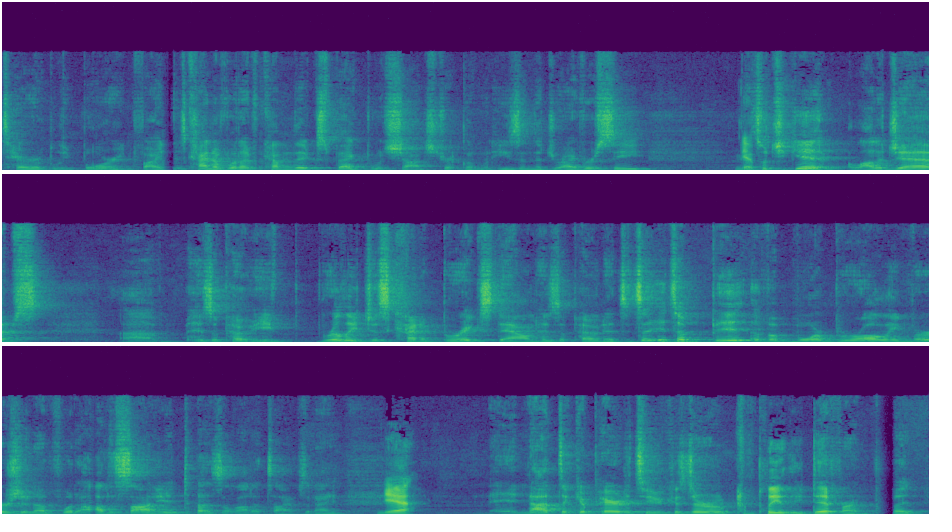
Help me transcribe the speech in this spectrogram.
terribly boring fight. It's kind of what I've come to expect with Sean Strickland when he's in the driver's seat. That's what you get. A lot of jabs. Um, his opponent, he really just kind of breaks down his opponents. It's a it's a bit of a more brawling version of what Adesanya does a lot of times, and I yeah, not to compare the two because they're completely different, but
